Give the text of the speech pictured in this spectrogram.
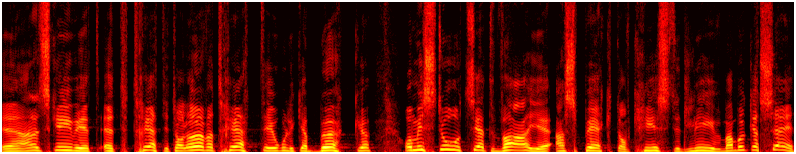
Eh, han har skrivit ett 30-tal, över 30 olika böcker om i stort sett varje aspekt av kristet liv. Man brukar säga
